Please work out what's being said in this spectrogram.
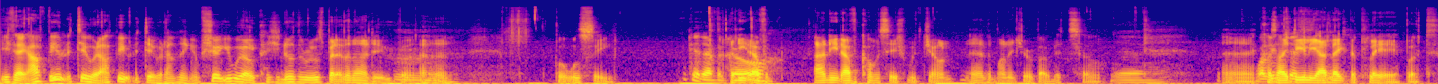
you think I'll be able to do it? I'll be able to do it. I'm like, I'm sure you will because you know the rules better than I do. But Hmm. uh, but we'll see. You could have a I need to have go. a, I need to have a conversation with John, uh, the manager, about it. So Yeah. because Well, ideally I'd like to play, but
